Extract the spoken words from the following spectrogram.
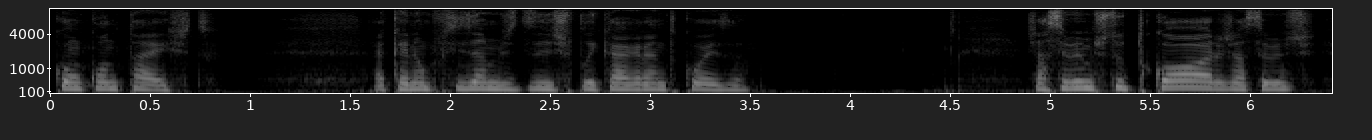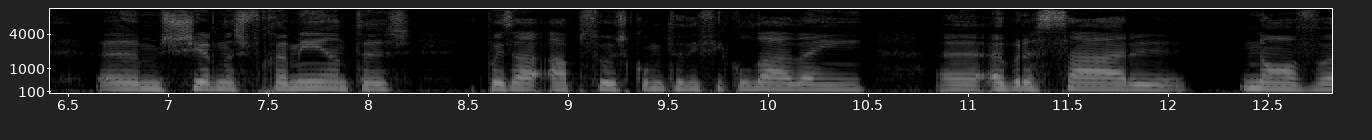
com contexto, a quem não precisamos de explicar grande coisa. Já sabemos tudo de cor, já sabemos uh, mexer nas ferramentas, depois há, há pessoas com muita dificuldade em uh, abraçar nova,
